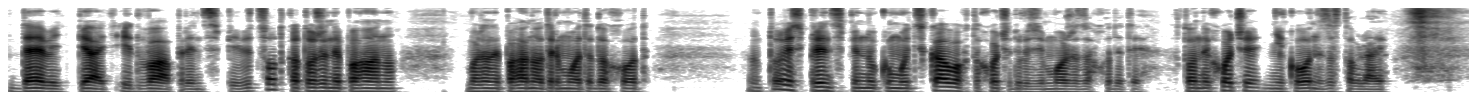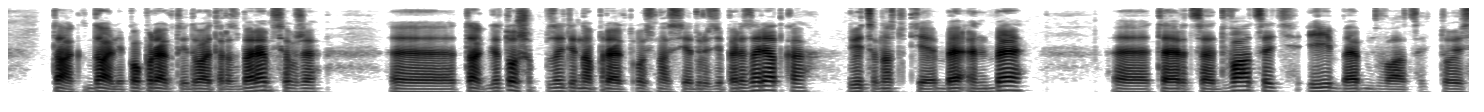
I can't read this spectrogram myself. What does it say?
9, 5 і 2, в принципі, відсотка. Теж непогано. Можна непогано отримувати доход. Ну, то есть, в принципі, ну кому цікаво, хто хоче, друзі, може заходити. Хто не хоче, нікого не заставляю. Так, далі по проекту давайте розберемося вже. Е, так, для того, щоб зайти на проект, ось у нас є, друзі, перезарядка. Дивіться, у нас тут є BNB, е, TRC20 і BEP20. Тобто,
